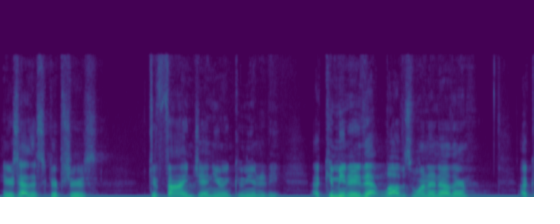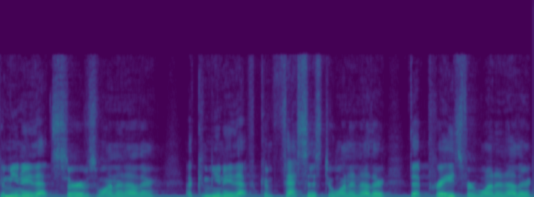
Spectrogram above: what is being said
Here's how the scriptures define genuine community. A community that loves one another, a community that serves one another, a community that confesses to one another, that prays for one another,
